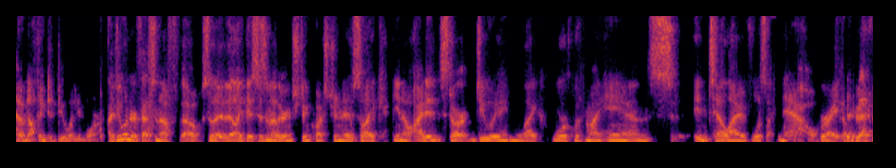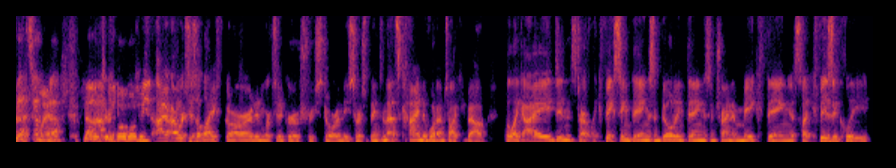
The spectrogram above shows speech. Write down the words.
have nothing to do anymore. I do wonder if that's enough though. So that, like this is another interesting question is like, you know, I didn't start doing like work with my hands until I was like now, right? Like that's, that's that you're I, I mean, I, I worked as a lifeguard and worked at a grocery store and these sorts of things. And that's kind of what I'm talking about. But like I didn't start like fixing things and building things and trying to make things like physically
